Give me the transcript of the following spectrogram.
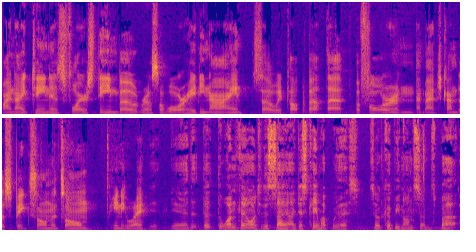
My 19 is Flair Steamboat Wrestle War 89. So we talked about that before, and that match kind of speaks on its own anyway. Yeah, the, the the one thing I wanted to say, I just came up with this, so it could be nonsense. But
